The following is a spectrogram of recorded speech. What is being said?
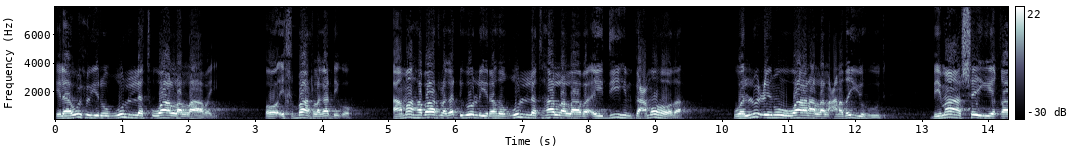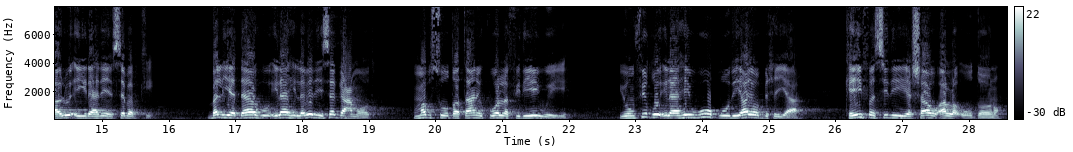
Ilaah wuxuu yidhi qullad waa la laabay oo ikhbaar laga dhigo. Ama habaar laga dhigoo la yidhaahdo qullad ha la laaba aydiihim gacmahooda wa lucinuu waana la lacnaday yuhuud. Bimaa shaygii qaaluu ay yidhaahdeen sababkii. Bal yadaahu ilaahi labadiisa gacmood mabsuudataani kuwa la fidiyey weeye. Yunfiqu ilaahay wuu quudiyaayoo bixiyaa kayfa sidii yashaau alla uu doono.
